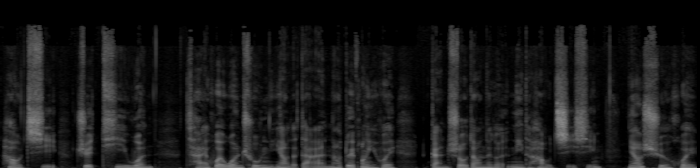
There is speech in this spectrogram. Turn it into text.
好奇去提问，才会问出你要的答案，然后对方也会感受到那个你的好奇心，你要学会。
